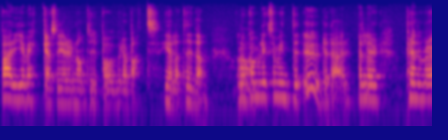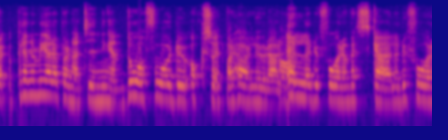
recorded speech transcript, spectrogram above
Varje vecka så är det någon typ av rabatt hela tiden. Och de kommer liksom inte ur det där. Eller prenumerera, prenumerera på den här tidningen. Då får du också ett par hörlurar. Ja. Eller du får en väska. Eller du får...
